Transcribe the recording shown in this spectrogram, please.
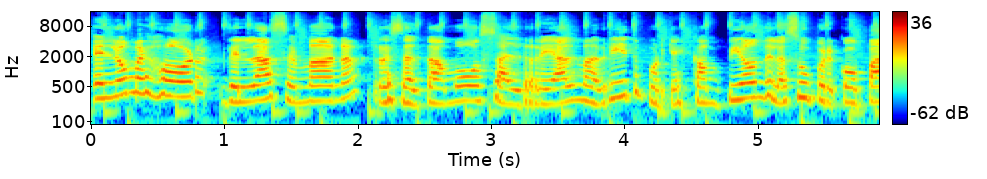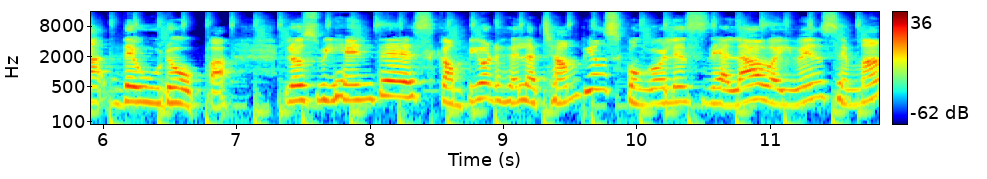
En lo mejor de la semana resaltamos al Real Madrid porque es campeón de la Supercopa de Europa. Los vigentes campeones de la Champions con goles de Alaba y Benzema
